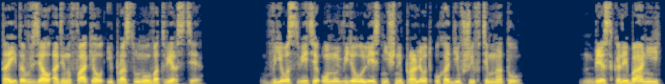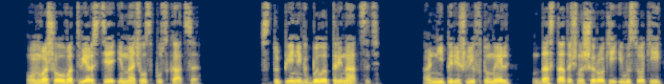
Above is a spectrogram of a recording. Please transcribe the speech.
Таитов взял один факел и просунул в отверстие. В его свете он увидел лестничный пролет, уходивший в темноту. Без колебаний он вошел в отверстие и начал спускаться. Ступенек было тринадцать. Они перешли в туннель, достаточно широкий и высокий,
